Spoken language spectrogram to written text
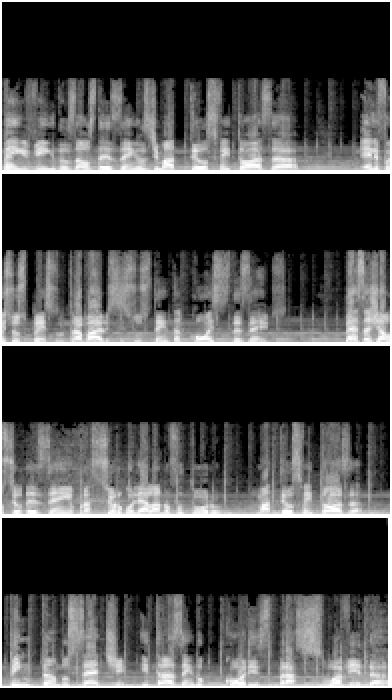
Bem-vindos aos desenhos de Matheus Feitosa. Ele foi suspenso do trabalho e se sustenta com esses desenhos. Peça já o seu desenho para se orgulhar lá no futuro. Matheus Feitosa, pintando o set e trazendo cores para sua vida.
